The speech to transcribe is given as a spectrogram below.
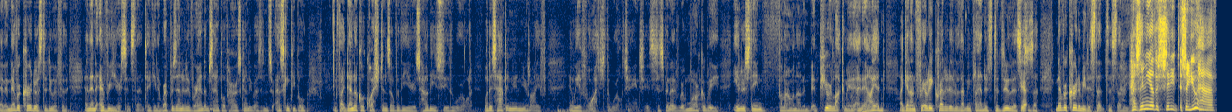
And it never occurred to us to do it for, the, and then every year since then, taking a representative random sample of Harris County residents, asking people with identical questions over the years, how do you see the world? What is happening in your life? And we have watched the world change. It's just been a remarkably interesting phenomenon and, and pure luck. I mean, I, I, had I get unfairly credited with having planned to do this. Yeah. This is a, never occurred to me to, stu- to study. Has any other city? So you have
